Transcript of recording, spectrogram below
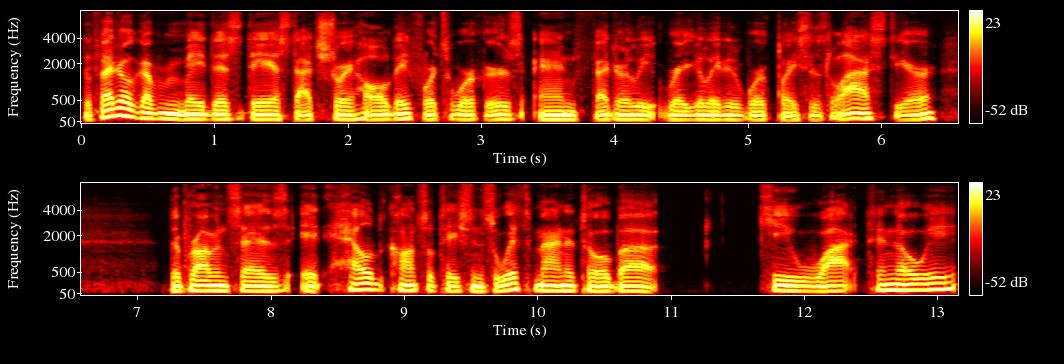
The federal government made this day a statutory holiday for its workers and federally regulated workplaces last year. The province says it held consultations with Manitoba, Keewatinowi,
